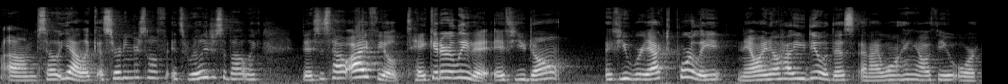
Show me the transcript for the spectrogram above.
Um, so yeah, like asserting yourself, it's really just about like this is how I feel. Take it or leave it. If you don't, if you react poorly, now I know how you deal with this, and I won't hang out with you or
